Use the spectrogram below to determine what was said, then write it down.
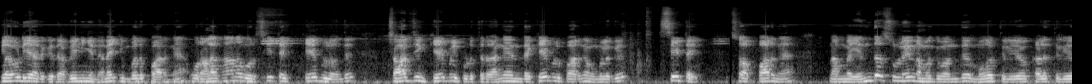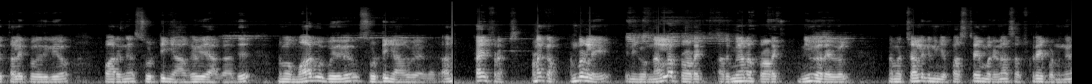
கிளவுடியா இருக்குது அப்படின்னு நீங்க நினைக்கும் போது பாருங்க ஒரு அழகான ஒரு சீட்டை கேபிள் வந்து சார்ஜிங் கேபிள் கொடுத்துறாங்க இந்த கேபிள் பாருங்க உங்களுக்கு சீட்டை ஸோ பாருங்க நம்ம எந்த சூழ்நிலையும் நமக்கு வந்து முகத்திலேயோ கழுத்திலேயோ தலைப்பகுதியிலையோ பாருங்க சொட்டிங் ஆகவே ஆகாது. நம்ம மார்பு பகுதியிலையும் சொட்டிங் ஆகவே ஆகாது. ஹை ஃப்ரெண்ட்ஸ் வணக்கம். நண்பர்களே இன்னைக்கு ஒரு நல்ல ப்ராடக்ட் அருமையான ப்ராடக்ட் நியூ அரைவல் நம்ம சேனலுக்கு நீங்க ஃபர்ஸ்ட் டைம் வரீங்கன்னா சப்ஸ்கிரைப் பண்ணுங்க.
